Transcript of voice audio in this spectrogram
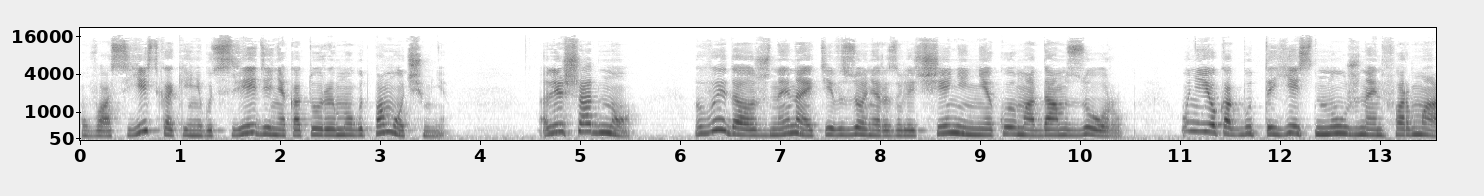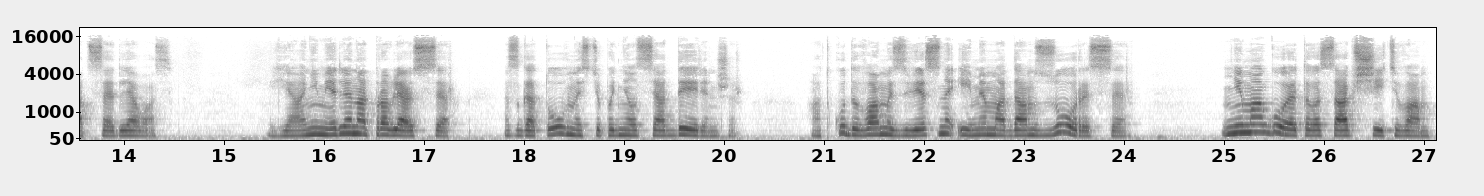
У вас есть какие-нибудь сведения, которые могут помочь мне? Лишь одно. Вы должны найти в зоне развлечений некую мадам Зору. У нее как будто есть нужная информация для вас. Я немедленно отправляюсь, сэр. С готовностью поднялся Деринджер. «Откуда вам известно имя мадам Зоры, сэр?» «Не могу этого сообщить вам»,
